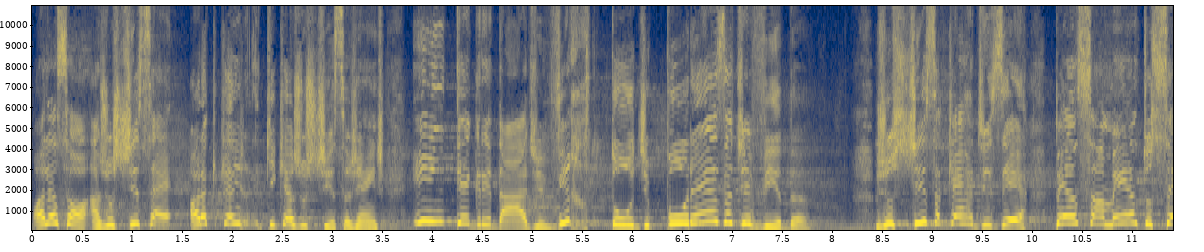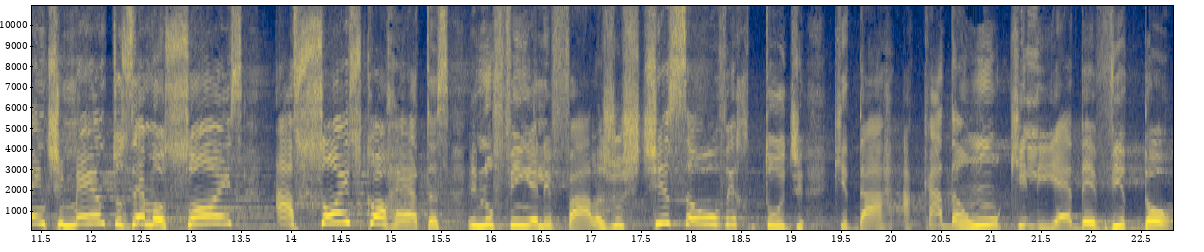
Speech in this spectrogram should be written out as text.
Olha só, a justiça é. Olha o que, é, que, que é justiça, gente: integridade, virtude, pureza de vida. Justiça quer dizer pensamentos, sentimentos, emoções, ações corretas. E no fim ele fala: justiça ou virtude que dá a cada um o que lhe é devido.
